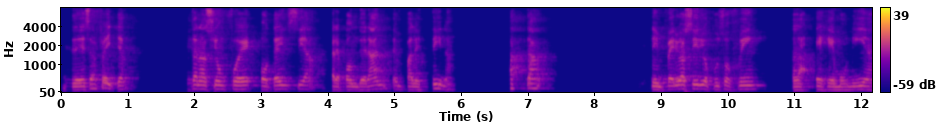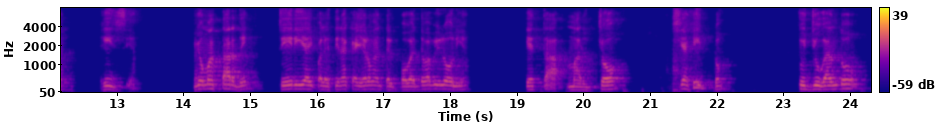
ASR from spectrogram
Desde esa fecha, esta nación fue potencia preponderante en Palestina hasta el imperio asirio puso fin a la hegemonía egipcia. Años más tarde, Siria y Palestina cayeron ante el poder de Babilonia esta marchó hacia Egipto, subyugando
